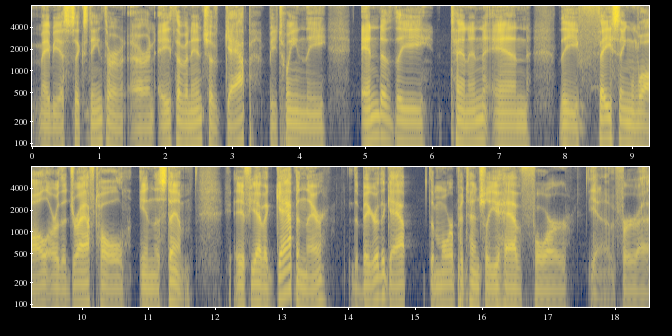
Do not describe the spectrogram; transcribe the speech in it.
maybe a sixteenth or, or an eighth of an inch of gap between the end of the tenon and the facing wall or the draft hole in the stem. If you have a gap in there, the bigger the gap, the more potential you have for you know for uh,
